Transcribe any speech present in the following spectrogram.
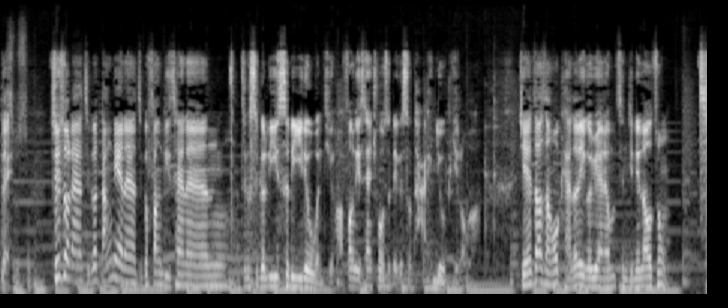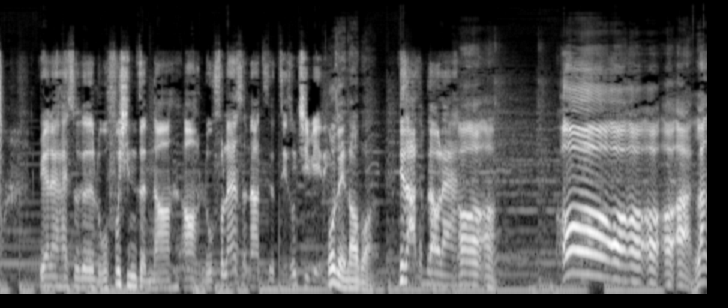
对，是不是？所以说呢，这个当年呢，这个房地产呢，这个是个历史的遗留问题哈。房地产确实那个时候太牛逼了哈。今天早上我看到了一个原来我们曾经的老总。原来还是个路虎行政呐，啊，路虎揽胜呐，这这种级别的。我认到不？你咋认不到呢？哦哦哦哦哦哦哦啊，啷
